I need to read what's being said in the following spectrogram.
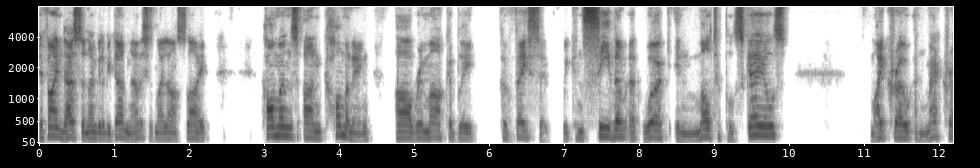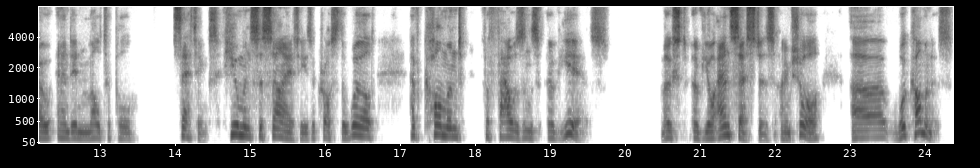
Defined us, and I'm going to be done now, this is my last slide, commons uncommoning are remarkably pervasive. We can see them at work in multiple scales, micro and macro, and in multiple settings. Human societies across the world have commoned for thousands of years. Most of your ancestors, I'm sure, uh, were commoners.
